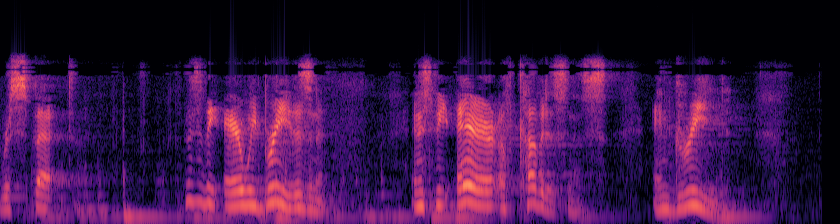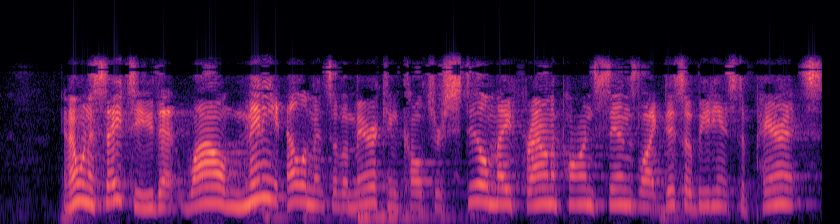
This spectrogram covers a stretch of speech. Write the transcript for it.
respect. This is the air we breathe, isn't it? And it's the air of covetousness and greed and I want to say to you that while many elements of American culture still may frown upon sins like disobedience to parents,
